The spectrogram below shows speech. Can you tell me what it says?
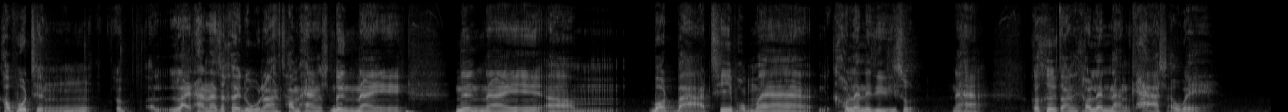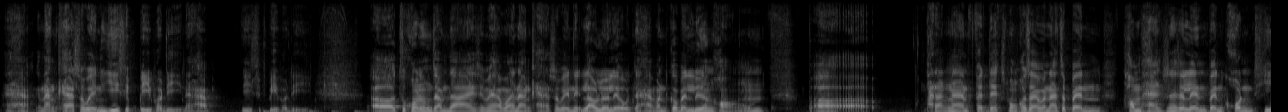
เขาพูดถึงหลายท่านน่าจะเคยดูนะทอมแฮงส์หนึ่งในหนึ่งในบทบาทที่ผมว่าเขาเล่นได้ดีที่สุดนะฮะก็คือตอนที่เขาเล่นหนัง Cash Away นะฮะหนัง Cash Away นี่20 ปีพอดีนะครับ20 ปีพอดีทุกคนคงจำได้ใช่ไหมฮะว่าหนัง Cash Away นี่เล่าเร็วๆนะฮะมันก็เป็นเรื่องของ พนักงาน FedEx ผมเข้าใจว่าน่าจะเป็นทอมแฮงค์น่าจะเล่นเป็นคนที่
